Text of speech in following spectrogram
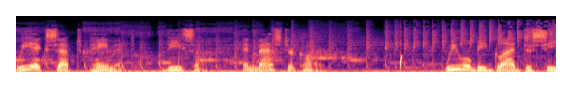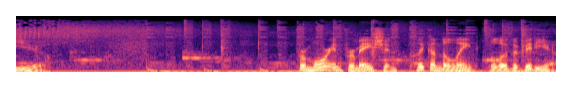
We accept payment, Visa, and MasterCard. We will be glad to see you. For more information, click on the link below the video.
